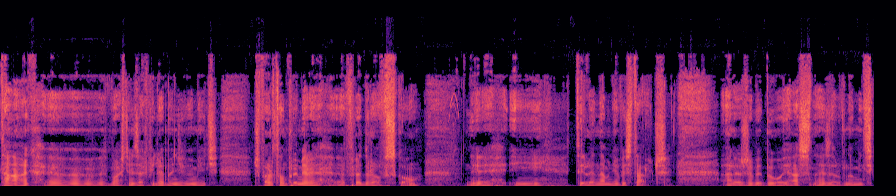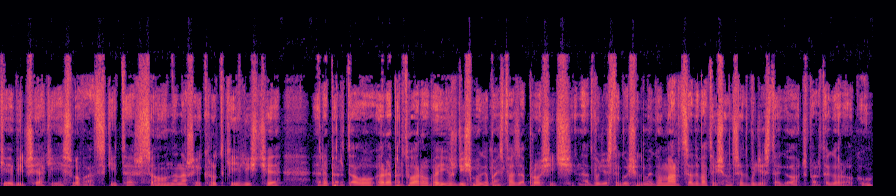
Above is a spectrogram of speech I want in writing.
Tak, e, właśnie za chwilę będziemy mieć czwartą premierę e, fredrowską i tyle nam nie wystarczy. Ale żeby było jasne, zarówno Mickiewicz, jak i Słowacki też są na naszej krótkiej liście repertu- repertuarowej. Już dziś mogę Państwa zaprosić na 27 marca 2024 roku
